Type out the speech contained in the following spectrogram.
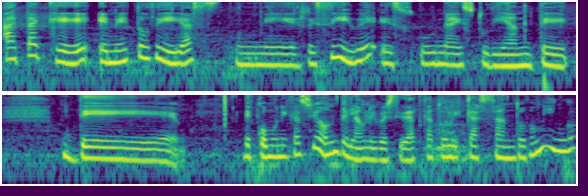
Hasta que en estos días me recibe, es una estudiante de, de comunicación de la Universidad Católica Santo Domingo.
